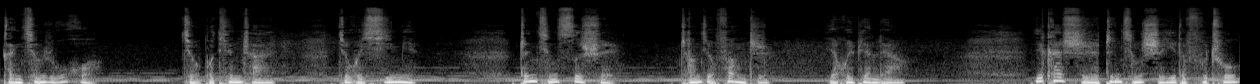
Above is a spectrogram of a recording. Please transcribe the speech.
感情如火，久不添柴，就会熄灭；真情似水，长久放置，也会变凉。一开始真情实意的付出。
